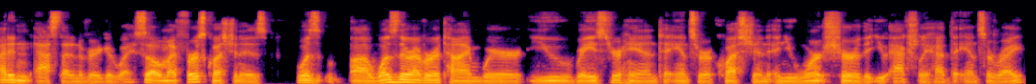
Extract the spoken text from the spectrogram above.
I didn't ask that in a very good way. So my first question is was uh was there ever a time where you raised your hand to answer a question and you weren't sure that you actually had the answer right?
